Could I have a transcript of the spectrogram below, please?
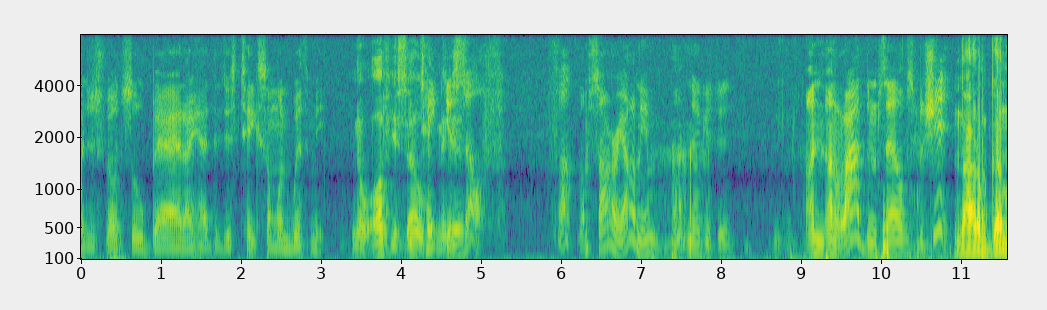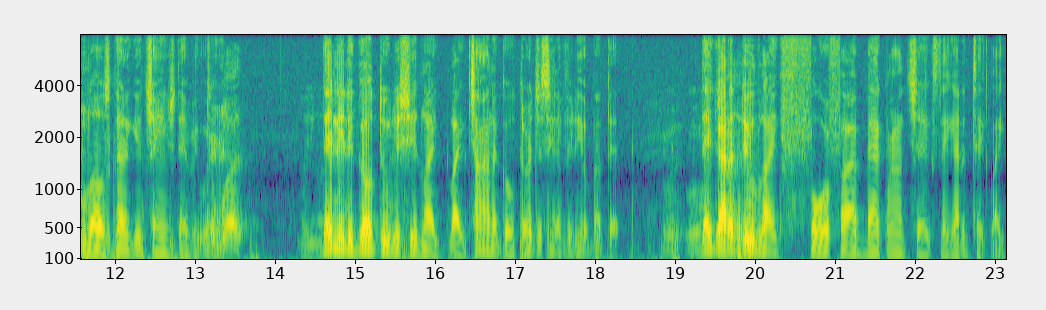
"I just felt so bad. I had to just take someone with me." You know, off You yourself, Take nigga. yourself. Fuck. I'm sorry. I don't even want niggas to un- unalive themselves, but shit. Nah, them gun laws gotta get changed everywhere. To everywhere. what? They need to go through the shit like like China go through. I just seen a video about that. What- what- They gotta do like four or five background checks. They gotta take like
